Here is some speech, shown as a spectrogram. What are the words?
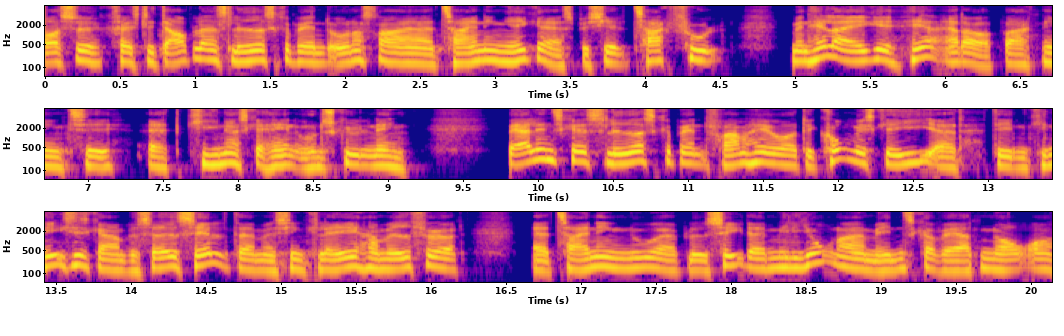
Også Kristelig Dagblads lederskribent understreger, at tegningen ikke er specielt taktfuld, men heller ikke her er der opbakning til, at Kina skal have en undskyldning. Berlinskes lederskribent fremhæver det komiske i, at det er den kinesiske ambassade selv, der med sin klage har medført, at tegningen nu er blevet set af millioner af mennesker verden over.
